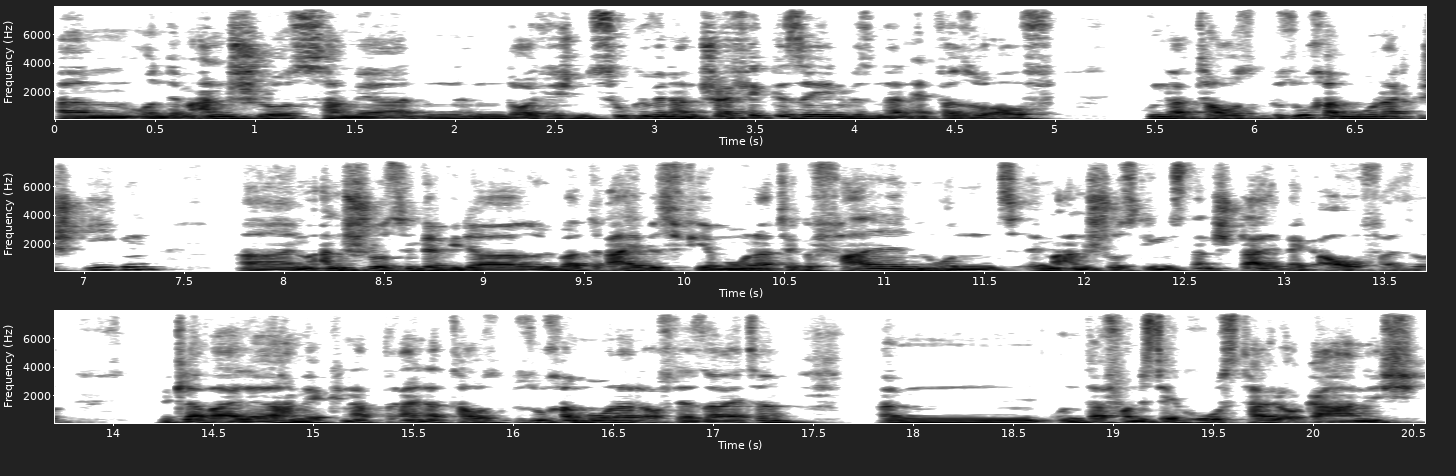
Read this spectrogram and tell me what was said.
Ähm, und im Anschluss haben wir einen deutlichen Zugewinn an Traffic gesehen. Wir sind dann etwa so auf 100.000 Besucher im Monat gestiegen. Äh, Im Anschluss sind wir wieder über drei bis vier Monate gefallen und im Anschluss ging es dann steil bergauf. Also mittlerweile haben wir knapp 300.000 Besucher im Monat auf der Seite ähm, und davon ist der Großteil organisch.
